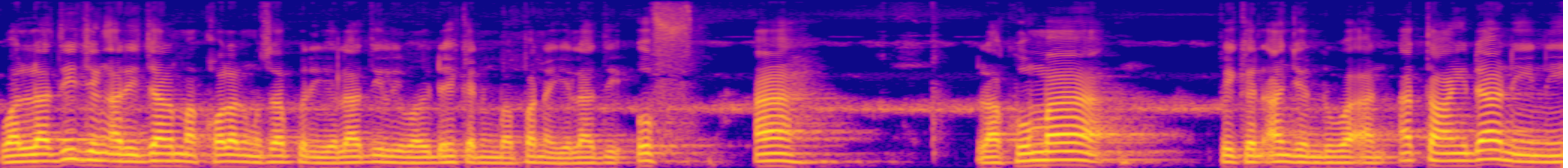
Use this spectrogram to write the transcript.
Waladi jeung arijal makolan ngusapkeun ieu ladi liwalidahi kana bapana ieu ladi uf ah lakuma pikeun anjeun duaan. Ataidani ini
